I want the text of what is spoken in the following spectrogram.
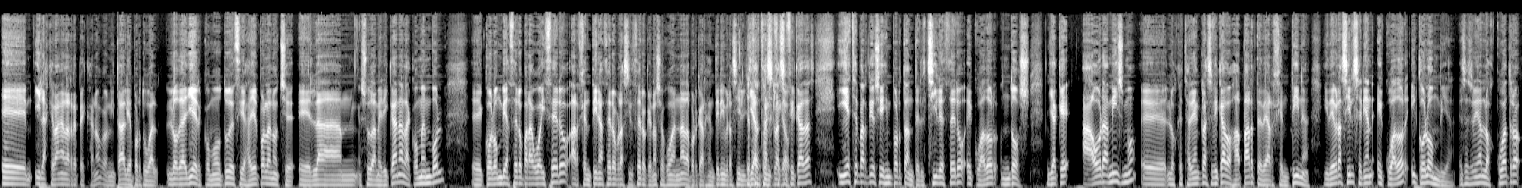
eh, y las que van a la repesca ¿no? con Italia Portugal lo de ayer como tú decías ayer por la noche eh, la mm, sudamericana la Comenbol eh, Colombia 0 Paraguay 0 Argentina 0 Brasil 0 que no se juegan nada porque Argentina y Brasil Ya ya, están están clasificados. clasificadas y este partido sí es importante, el Chile 0, Ecuador 2, ya que ahora mismo eh, los que estarían clasificados, aparte de Argentina y de Brasil, serían Ecuador y Colombia. Esos serían los cuatro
